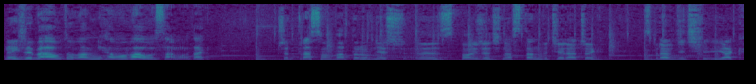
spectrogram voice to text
No i żeby auto wam nie hamowało samo, tak? Przed trasą warto również y, spojrzeć na stan wycieraczek, sprawdzić jak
